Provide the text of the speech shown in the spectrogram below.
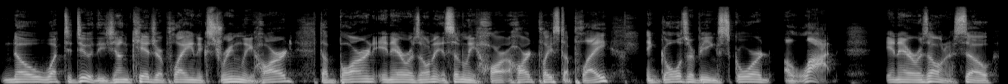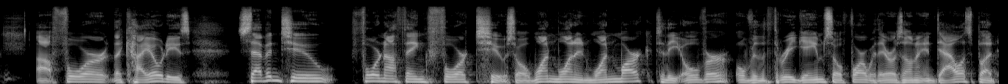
know what to do. These young kids are playing extremely hard. The barn in arizona is suddenly hard hard place to play and goals are being scored a lot in arizona. So uh, for the coyotes 7-2 4 nothing 4-2 so a 1-1 and 1 mark to the over over the three games so far with arizona and dallas but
